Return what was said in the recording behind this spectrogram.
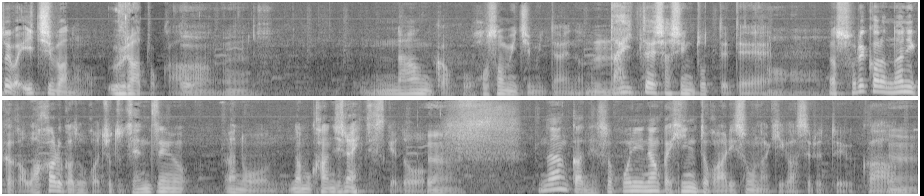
例えば市場の裏とか、なんかこう細道みたいなうん。の大体写真撮ってて、それから何かが分かるかどうかはちょっと全然あの何も感じないんですけどう、ん。なんかねそこになんかヒントがありそうな気がするというか、うん。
